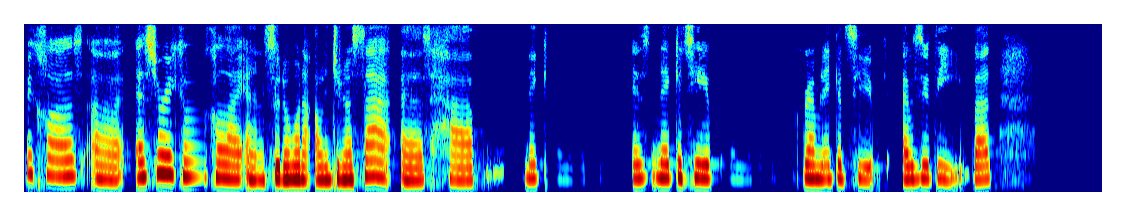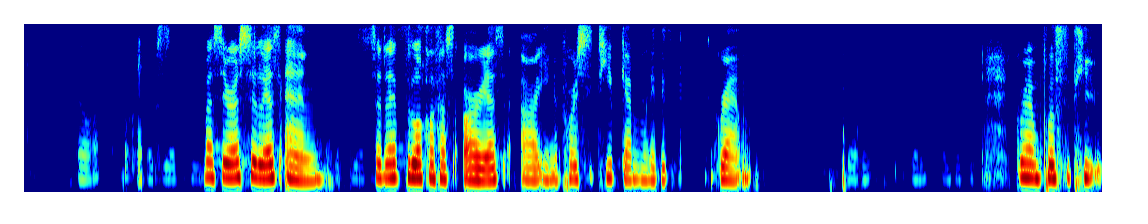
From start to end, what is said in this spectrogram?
Because uh, Escherichia coli and Pseudomonas aeruginosa as have neg- is negative gram negative activity, but Bacillus and Staphylococcus aureus are in a positive gram negative gram gram positive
